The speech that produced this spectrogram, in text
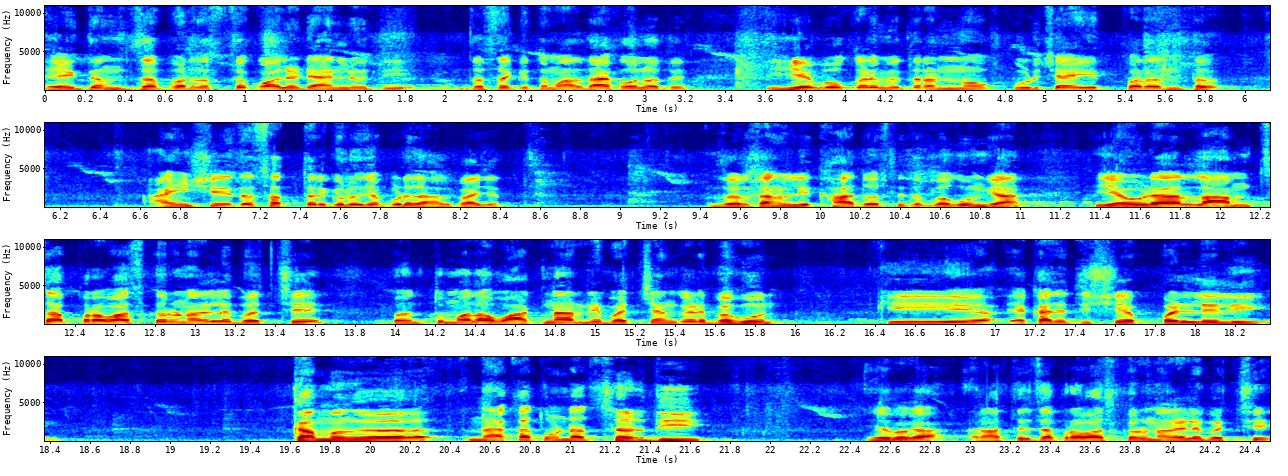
एकदम जबरदस्त क्वालिटी आणली होती. जसं की तुम्हाला दाखवलं होतं. हे बोकड मित्रांनो पुढच्या ईदपर्यंत ऐंशी ते सत्तर किलोच्या पुढे झालं पाहिजेत. जर चांगली खाद असली तर बघून घ्या. एवढ्या लांबचा प्रवास करून आलेले बच्चे पण तुम्हाला वाटणार नाही बच्चांकडे बघून की एखाद्याची शेप पडलेली का मग नाका तोंडात सर्दी. हे बघा रात्रीचा प्रवास करून आलेले बच्चे.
